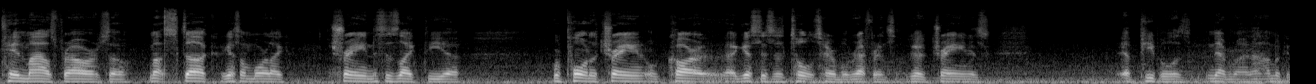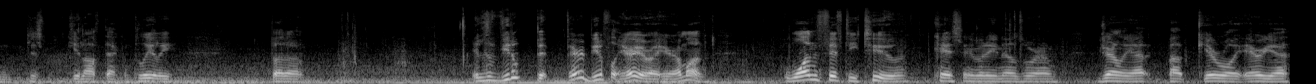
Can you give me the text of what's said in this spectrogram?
10 miles per hour, so I'm not stuck. I guess I'm more like train. This is like the, uh, we're pulling a train or car. I guess this is a total terrible reference. A good train is, uh, people is, never mind. I'm to just get off that completely. But, uh, it's a beautiful, very beautiful area right here. I'm on 152, in case anybody knows where I'm generally at, about Gilroy area.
